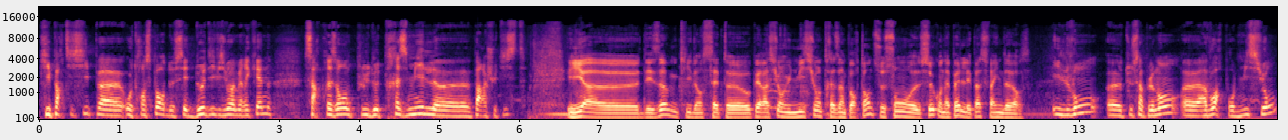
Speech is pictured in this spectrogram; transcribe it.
qui participent au transport de ces deux divisions américaines. Ça représente plus de 13 000 parachutistes. Il y a des hommes qui dans cette opération ont une mission très importante, ce sont ceux qu'on appelle les Pathfinders ils vont euh, tout simplement euh, avoir pour mission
